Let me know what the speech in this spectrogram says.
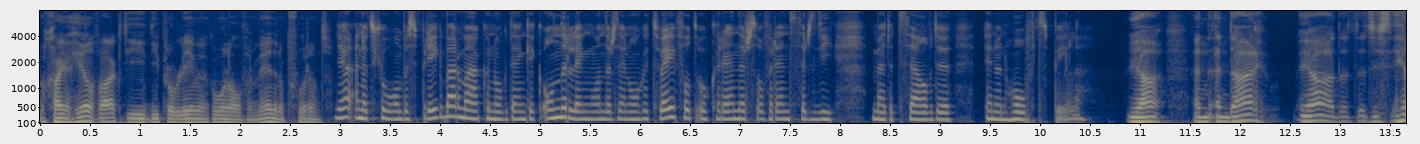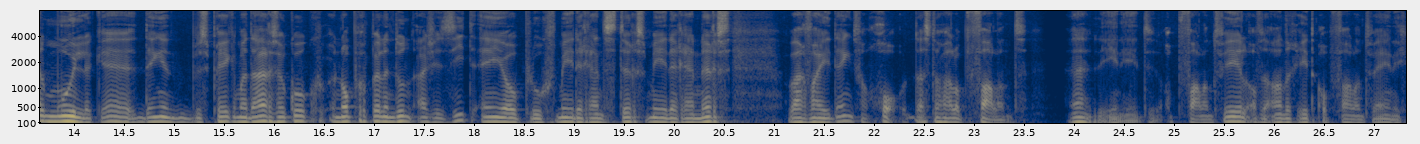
ga je heel vaak die, die problemen gewoon al vermijden op voorhand. Ja, en het gewoon bespreekbaar maken ook, denk ik, onderling. Want er zijn ongetwijfeld ook renners of rensters die met hetzelfde in hun hoofd spelen. Ja, en, en daar, ja, dat, dat is heel moeilijk, hè, dingen bespreken. Maar daar zou ik ook een oproep doen. Als je ziet in jouw ploeg mederensters, mederenners, waarvan je denkt van, goh, dat is toch wel opvallend. Hè? De een eet opvallend veel of de ander eet opvallend weinig.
